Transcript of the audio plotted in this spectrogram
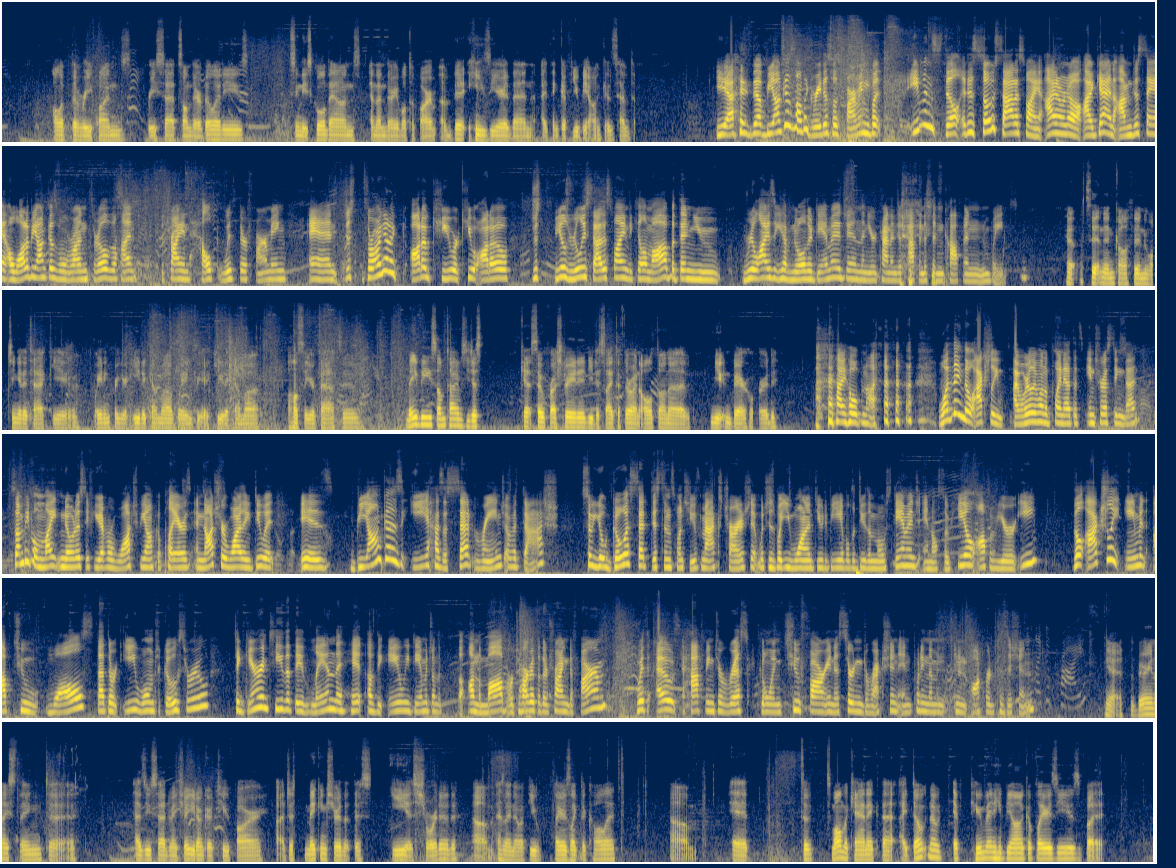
all of the refunds, resets on their abilities, using these cooldowns, and then they're able to farm a bit easier than I think a few Biancas have done. Yeah, the Bianca's not the greatest with farming, but even still, it is so satisfying. I don't know. Again, I'm just saying a lot of Biancas will run Thrill of the Hunt to try and help with their farming and just throwing out an auto Q or Q auto just feels really satisfying to kill a mob, but then you realize that you have no other damage, and then you're kind of just having to sit in coffin and wait. Yep, sitting in coffin, watching it attack you, waiting for your E to come up, waiting for your Q to come up, also your passive. Maybe sometimes you just get so frustrated you decide to throw an ult on a mutant bear horde. I hope not. One thing though, actually, I really want to point out that's interesting that some people might notice if you ever watch Bianca players and not sure why they do it, is Bianca's E has a set range of a dash. So you'll go a set distance once you've max charged it, which is what you want to do to be able to do the most damage and also heal off of your E. They'll actually aim it up to walls that their E won't go through to guarantee that they land the hit of the AoE damage on the on the mob or target that they're trying to farm without having to risk going too far in a certain direction and putting them in, in an awkward position. Yeah, it's a very nice thing to, as you said, make sure you don't go too far. Uh, just making sure that this E is shorted, um, as I know a few players like to call it. Um, it small mechanic that I don't know if too many Bianca players use, but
